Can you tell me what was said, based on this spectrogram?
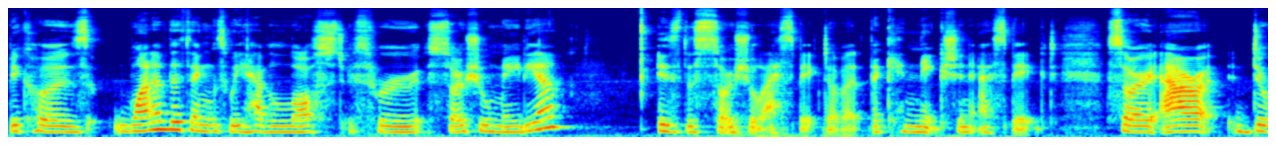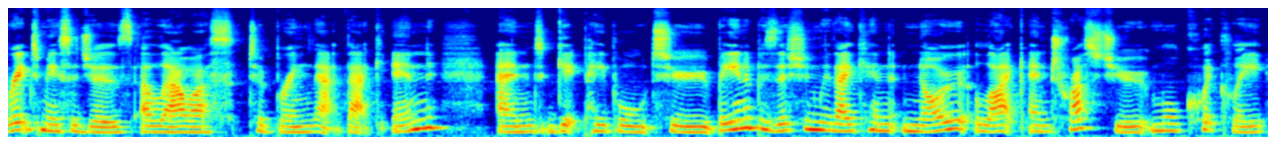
because one of the things we have lost through social media is the social aspect of it, the connection aspect. So, our direct messages allow us to bring that back in and get people to be in a position where they can know, like, and trust you more quickly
